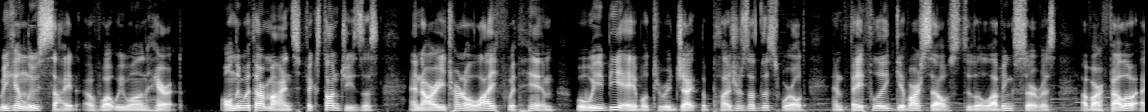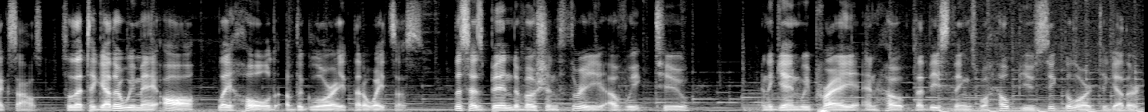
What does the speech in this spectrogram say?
we can lose sight of what we will inherit. Only with our minds fixed on Jesus and our eternal life with him will we be able to reject the pleasures of this world and faithfully give ourselves to the loving service of our fellow exiles, so that together we may all lay hold of the glory that awaits us. This has been Devotion 3 of Week 2 and again, we pray and hope that these things will help you seek the Lord together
